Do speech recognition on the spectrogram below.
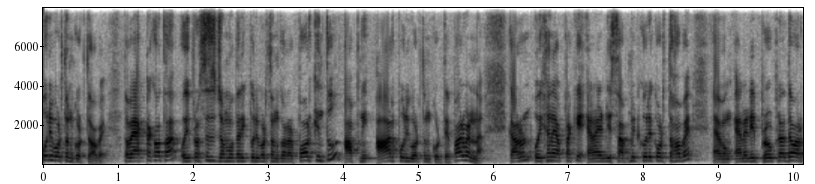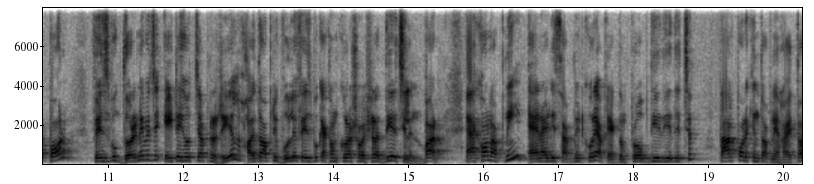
পরিবর্তন করতে হবে। তবে একটা কথা, ওই প্রসেসে জন্ম তারিখ পরিবর্তন করার পর কিন্তু আপনি আর পরিবর্তন করতে পারবেন না। কারণ ওইখানে আপনাকে এনআইডি সাবমিট করে করতে হবে এবং এনআইডির প্রুফটা দেওয়ার পর ফেসবুক ধরে নেবে যে এইটাই হচ্ছে আপনার রিয়েল হয়তো আপনি ভুলে ফেসবুক অ্যাকাউন্ট খোলার সময় সেটা দিয়েছিলেন বাট এখন আপনি এনআইডি সাবমিট করে আপনি একদম প্রুফ দিয়ে দিয়ে দিচ্ছেন। তারপরে কিন্তু আপনি হয়তো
